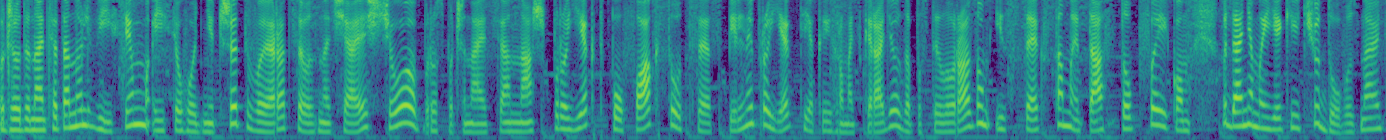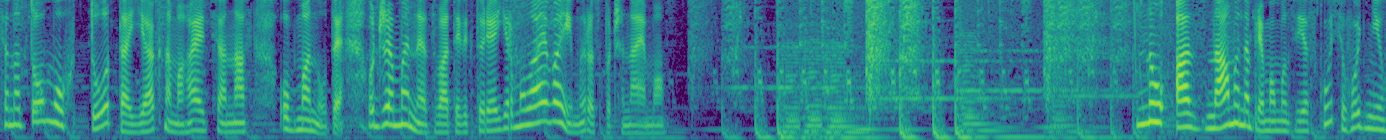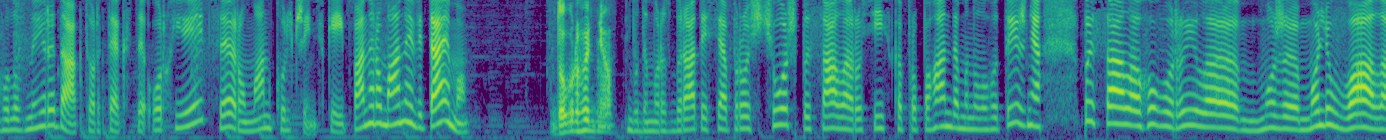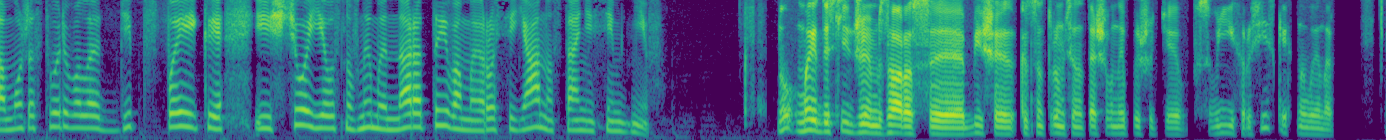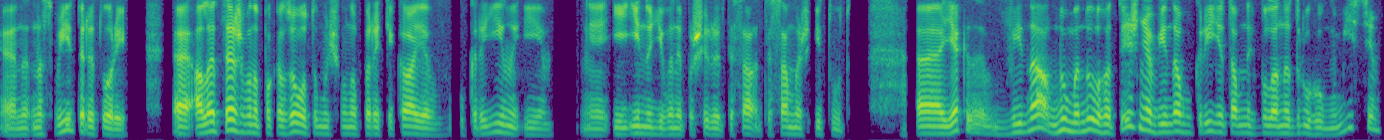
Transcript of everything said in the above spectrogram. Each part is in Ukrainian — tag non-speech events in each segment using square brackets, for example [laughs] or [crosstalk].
Отже, 11.08 і сьогодні четвера. Це означає, що розпочинається наш проєкт по факту. Це спільний проєкт, який громадське радіо запустило разом із текстами та стопфейком, виданнями, які чудово знаються на тому, хто та як намагається нас обманути. Отже, мене звати Вікторія Єрмолаєва, і ми розпочинаємо. Ну а з нами на прямому зв'язку сьогодні головний редактор тексти це Роман Кульчинський. Пане Романе, вітаємо. Доброго дня. Будемо розбиратися про що ж писала російська пропаганда минулого тижня. Писала, говорила, може малювала, може створювала діпфейки, і що є основними наративами росіян останні сім днів. Ну, ми досліджуємо зараз е, більше концентруємося на те, що вони пишуть е, в своїх російських новинах. Е, на своїй території, але але теж воно показово, тому що воно перетікає в Україну і і іноді вони поширюють те, те саме ж і тут. Е, як війна, ну минулого тижня війна в Україні там в них була на другому місці.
